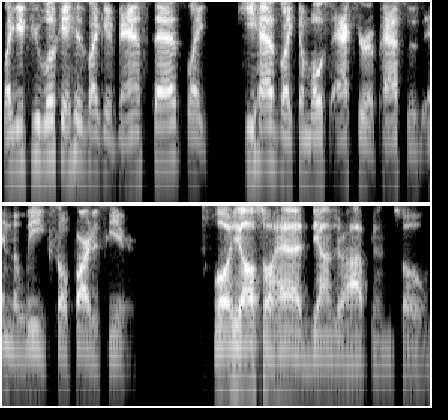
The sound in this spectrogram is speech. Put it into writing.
Like if you look at his like advanced stats, like he has like the most accurate passes in the league so far this year. Well, he also had DeAndre Hopkins, so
